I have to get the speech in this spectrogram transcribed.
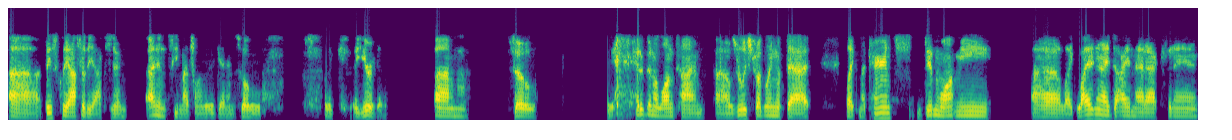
Uh, basically after the accident, I didn't see my father again until like a year ago. Um, so it had been a long time. Uh, I was really struggling with that. Like my parents didn't want me. Uh, like why didn't I die in that accident?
